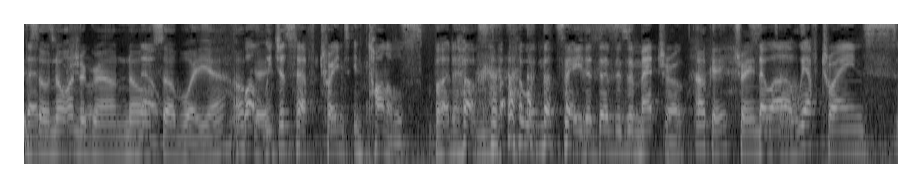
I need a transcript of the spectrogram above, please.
so no for sure. underground, no, subway, yeah. Okay. Well, we just have trains in tunnels, but um, I would not say that this is a metro. okay trains. So uh, we have trains,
